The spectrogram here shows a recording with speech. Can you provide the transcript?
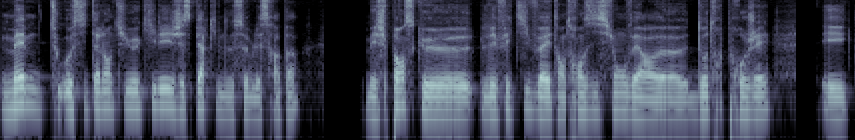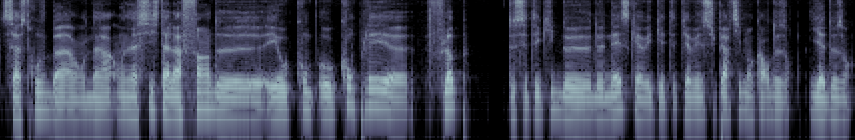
même tout aussi talentueux qu'il est, j'espère qu'il ne se blessera pas. Mais je pense que l'effectif va être en transition vers euh, d'autres projets. Et ça se trouve, bah, on, a, on assiste à la fin de, et au, com- au complet euh, flop de cette équipe de, de Nets qui avait, qui, était- qui avait une super team encore deux ans, il y a deux ans.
